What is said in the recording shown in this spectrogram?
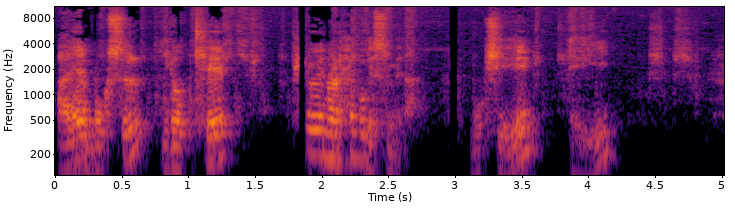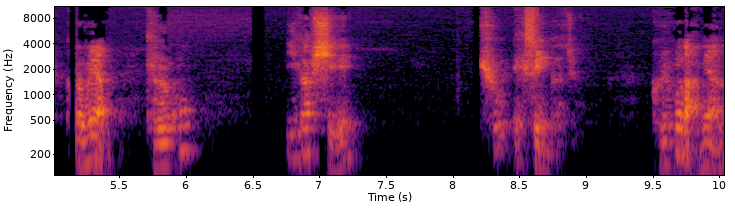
아예 몫을 이렇게 표현을 해보겠습니다. 몫이 A 그러면 결국 이 값이 QX인 거죠. 그리고 나면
